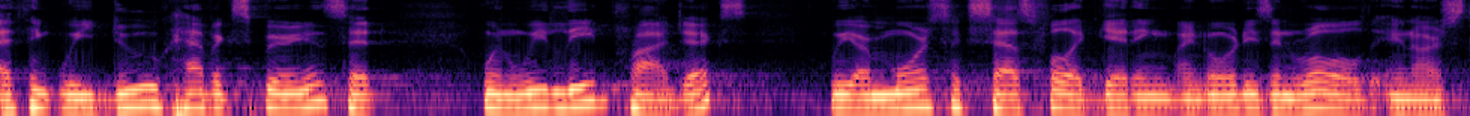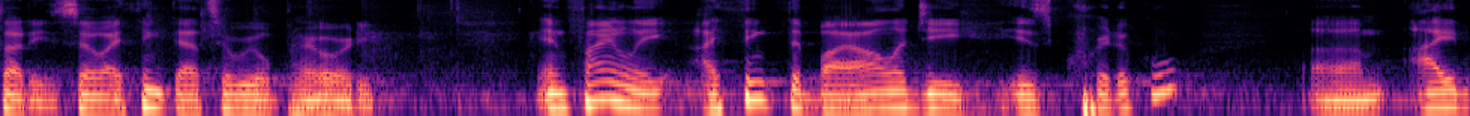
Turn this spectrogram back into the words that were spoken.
I think we do have experience that when we lead projects, we are more successful at getting minorities enrolled in our studies. So I think that's a real priority. And finally, I think the biology is critical. Um, I,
